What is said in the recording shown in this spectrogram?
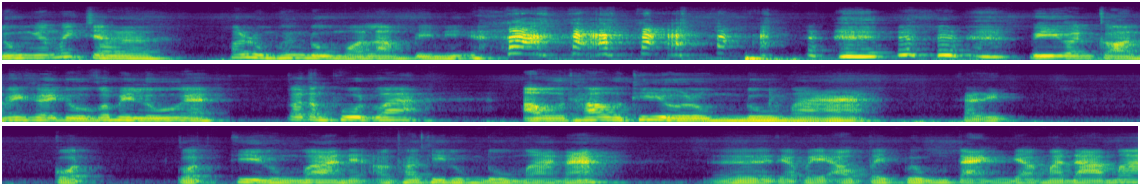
ลุงยังไม่เจอ เพราะลุงเพิ่งดูหมอลำปีนี้ ปีก่อนๆไม่เคยดูก็ไม่รู้ไงก็ต้องพูดว่า เอาเท่าที่ลุงดูมาสาธิตกดกดที่ลุงว่าเนี่ยเอาเท่าที่ลุงดูมานะ เอออย่าไปเอาไปปรุงแต่งอย่ามาดราม่า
